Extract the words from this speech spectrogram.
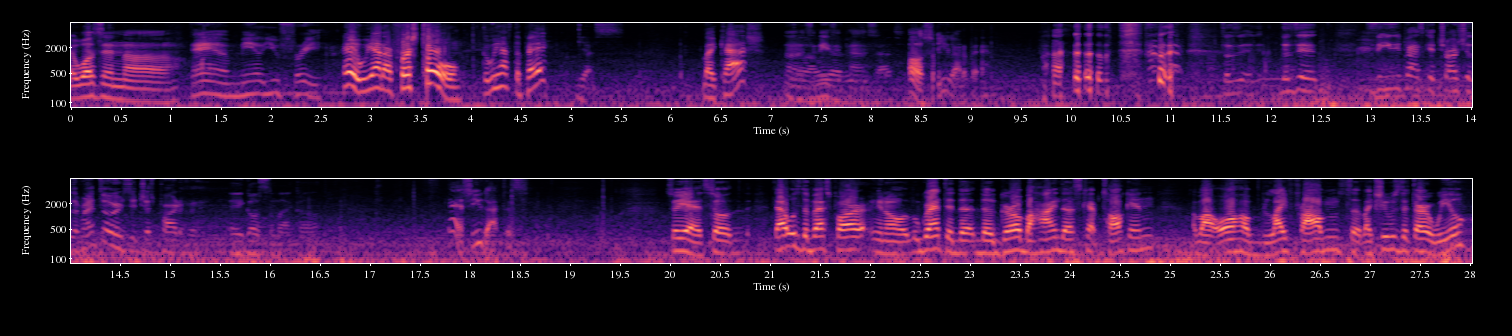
it wasn't. uh Damn, meal, you free. Hey, we had our first toll. Do we have to pay Yes. like cash? No, it's Uh, an we E-ZPass. Oh, so you gotta pay. Does it? Does it? Does the E-ZPass get charged to the rental, or is it just part of it? It goes to my account. yeah, so you got this. So yeah, so that was the best part. You know, granted, the the girl behind us kept talking about all her life problems. To, like she was the third wheel,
